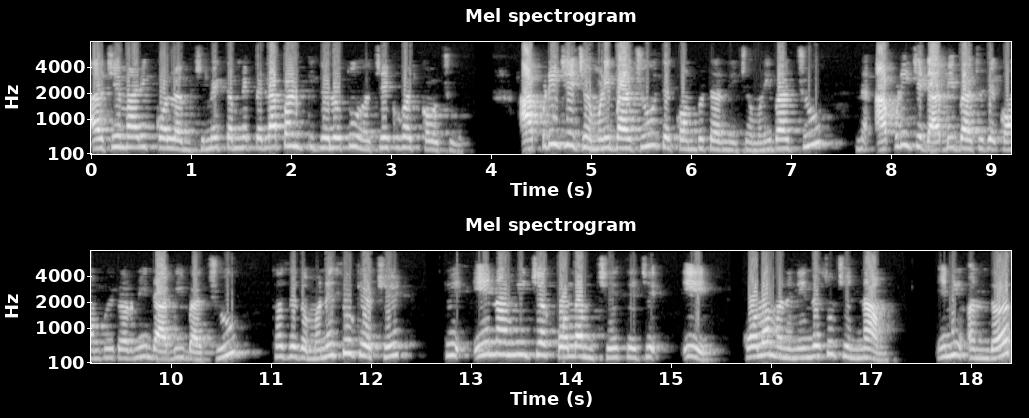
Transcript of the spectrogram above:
આ જે મારી કોલમ છે, મેં તમને પહેલા પણ કીધેલું હતું, હજી એક વખત કહું છું. આપણી જે જમણી બાજુ તે કોમ્પ્યુટરની જમણી બાજુ અને આપણી જે ડાબી બાજુ તે કોમ્પ્યુટરની ડાબી બાજુ થશે. તો મને શું કહે છે? કે એ નામની જે કોલમ છે કે જે એ કોલમ અને એની શું છે? નામ. એની અંદર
